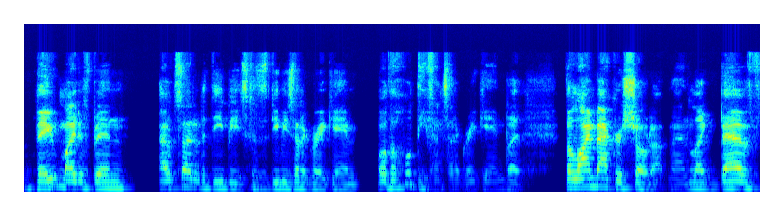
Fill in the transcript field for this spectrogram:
they might have been outside of the DBs because the DBs had a great game. Well, the whole defense had a great game, but the linebackers showed up, man. Like Bev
